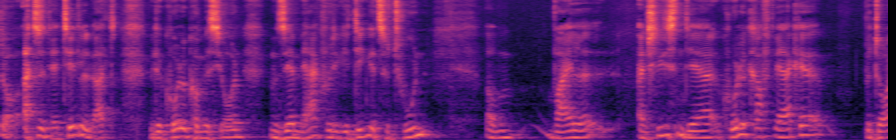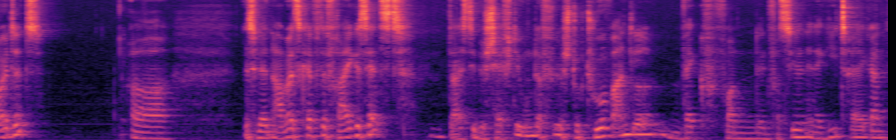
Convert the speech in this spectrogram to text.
So, also der Titel hat mit der Kohlekommission nun sehr merkwürdige Dinge zu tun, ähm, weil ein Schließen der Kohlekraftwerke bedeutet, äh, es werden Arbeitskräfte freigesetzt. Da ist die Beschäftigung dafür, Strukturwandel, weg von den fossilen Energieträgern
